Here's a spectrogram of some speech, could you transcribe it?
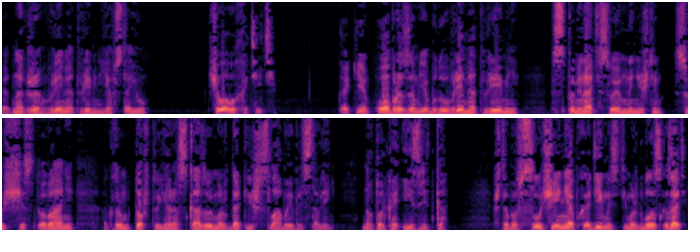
и однако же время от времени я встаю. Чего вы хотите? Таким образом я буду время от времени вспоминать о своем нынешнем существовании, о котором то, что я рассказываю, может дать лишь слабое представление, но только изредка чтобы в случае необходимости можно было сказать,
